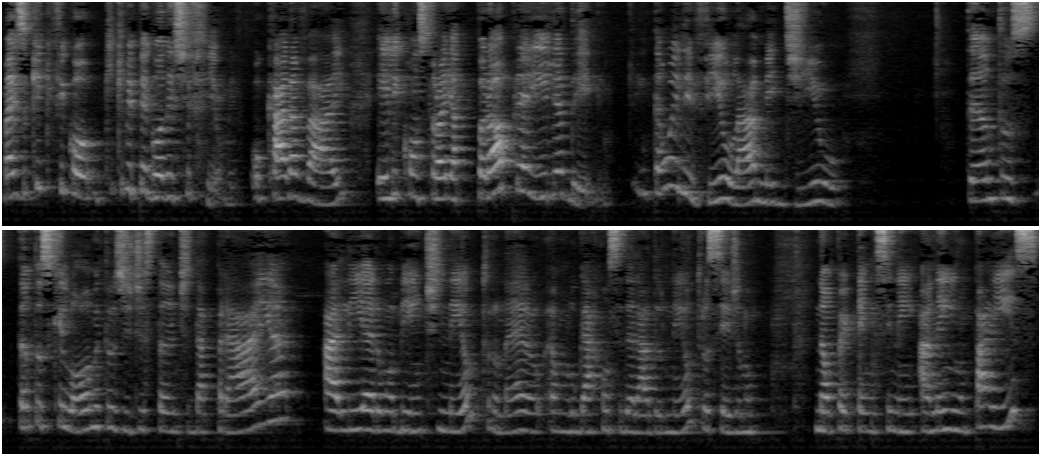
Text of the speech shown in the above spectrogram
Mas o que, que ficou, o que, que me pegou deste filme? O cara vai, ele constrói a própria ilha dele. Então ele viu lá, mediu tantos, tantos quilômetros de distante da praia ali era um ambiente neutro, né? É um lugar considerado neutro, ou seja, não, não pertence nem a nenhum país.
